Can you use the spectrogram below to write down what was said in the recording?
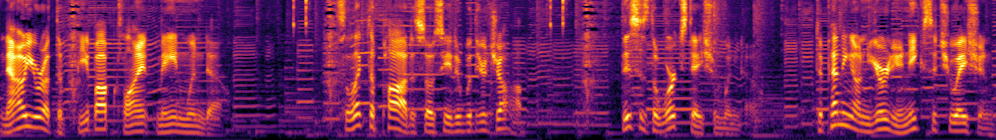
Now you're at the Bebop Client main window. Select the pod associated with your job. This is the workstation window. Depending on your unique situation,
